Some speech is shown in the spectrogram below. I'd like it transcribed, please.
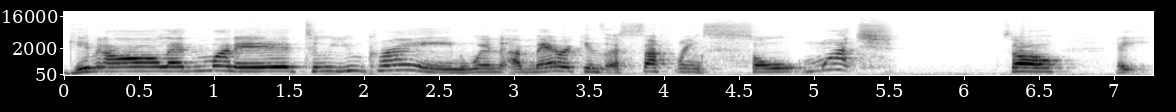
giving all that money to Ukraine when Americans are suffering so much. So, hey,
